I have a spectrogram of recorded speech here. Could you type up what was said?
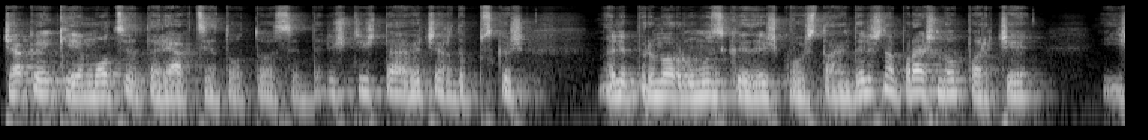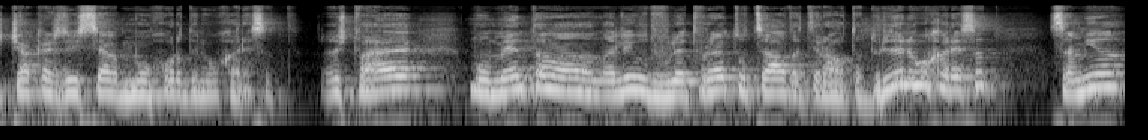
чакайки емоцията, реакцията от този сет. Дали ще тази вечер да пускаш, нали, примерно музика и да какво ще стане. Дали ще направиш едно парче и изчакаш да сега много хора да не го харесат. Това е момента на нали, удовлетворението от цялата ти работа. Дори да не го харесат, самия,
